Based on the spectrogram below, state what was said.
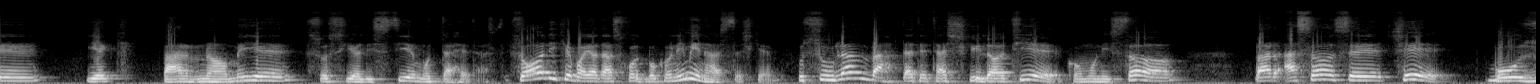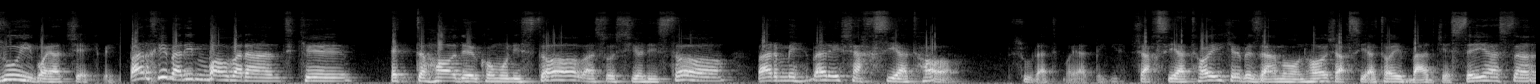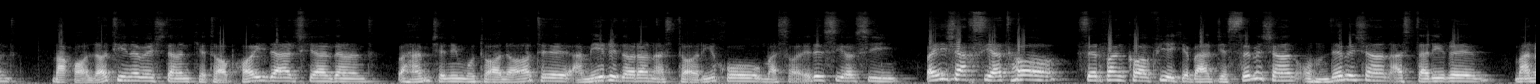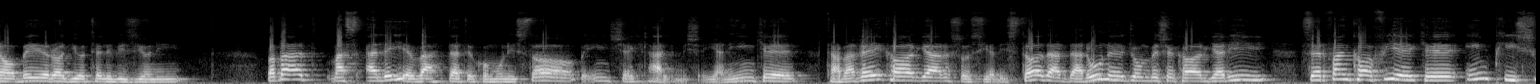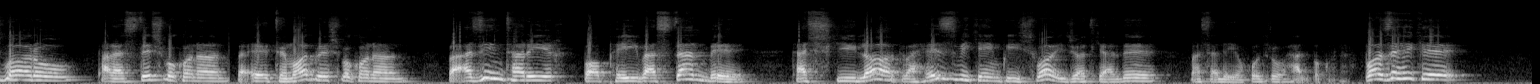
یک برنامه سوسیالیستی متحد هست سوالی که باید از خود بکنیم این هستش که اصولا وحدت تشکیلاتی کمونیستا بر اساس چه موضوعی باید چک بگیر برخی بر این باورند که اتحاد کمونیستا و سوسیالیستا بر محور شخصیت ها صورت باید بگیره. شخصیت هایی که به زمان ها شخصیت های برجسته هستند مقالاتی نوشتند کتاب هایی درج کردند و همچنین مطالعات عمیقی دارند از تاریخ و مسائل سیاسی. و این شخصیت ها صرفا کافیه که برجسته بشن عمده بشن از طریق منابع رادیو تلویزیونی. و بعد مسئله وحدت کمونیستا به این شکل حل میشه. یعنی اینکه طبقه کارگر سوسیالیستا در درون جنبش کارگری صرفا کافیه که این پیشوا رو پرستش بکنن و اعتماد بهش بکنن و از این طریق با پیوستن به تشکیلات و حزبی که این پیشوا ایجاد کرده مسئله خود رو حل بکنن. واضحه که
